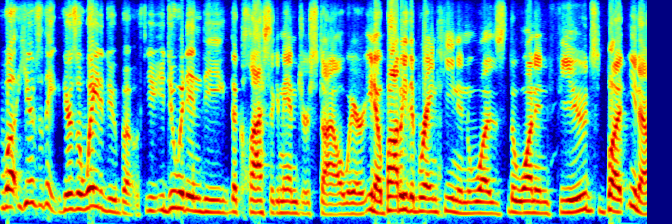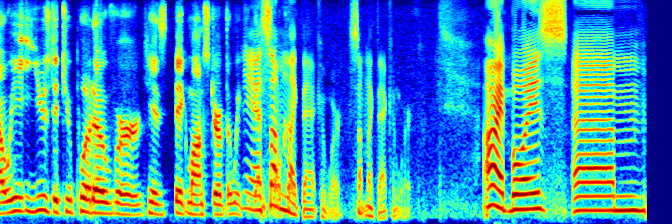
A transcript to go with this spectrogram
Well, here's the thing. There's a way to do both. You, you do it in the the classic manager style, where you know Bobby the Brain Heenan was the one in feuds, but you know he used it to put over his big monster of the week. Yeah, something Hulk like that could work. Something like that could work. All right, boys. Um,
